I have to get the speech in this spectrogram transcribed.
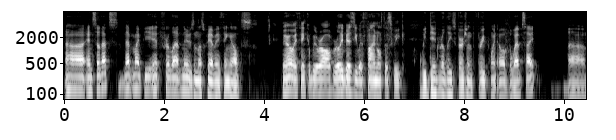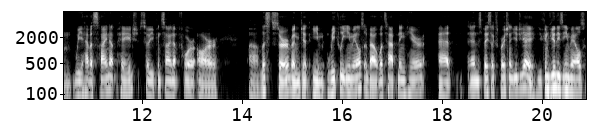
Uh, and so that's that might be it for lab news, unless we have anything else. No, I think we were all really busy with finals this week. we did release version 3.0 of the website. Um, we have a sign up page, so you can sign up for our uh, list serve and get e- weekly emails about what's happening here at and space exploration at UGA. You can view these emails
